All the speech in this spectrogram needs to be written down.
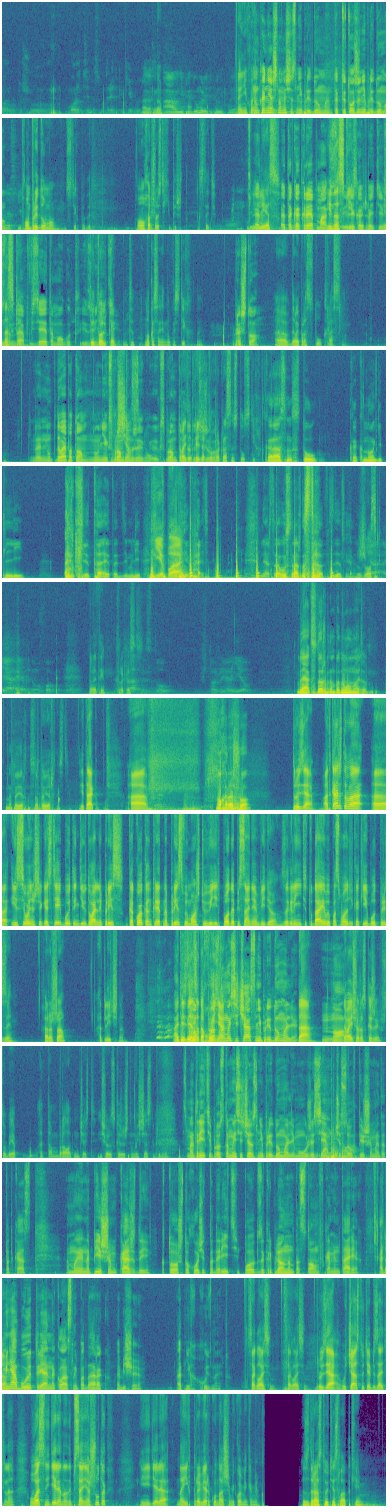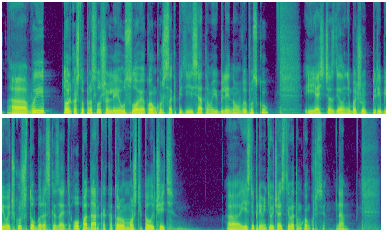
Да. А, вы не придумали, типа, нихуя? Да нихуя Ну, не конечно, придумал. мы сейчас не придумаем. Так ты тоже не придумал. Он придумал, стих подарил. Он хорошо стихи пишет, кстати. И Это- лес. Это как рэп, Макс, И носки, или как скажи. пойти И в носки. стендап. Все это могут, Ты извините. только... ты- Ну-ка, Саня, ну-ка, стих. дай. Про что? А, давай про стул красный. Да, ну, давай потом. Ну, не экспромтом же. ну. Экспромтом Петя, это Петя, тяжело. про красный стул стих. Красный стул, как ноги тли, отлетает от земли. Ебать. Ебать. Мне аж самому страшно стало, пиздец. Жестко. Давай ты про красный. Бля, кстати, тоже потом подумал, но это на поверхности. На поверхности. Итак, а, Но хорошо. друзья, от каждого э, из сегодняшних гостей будет индивидуальный приз. Какой конкретно приз вы можете увидеть под описанием видео. Загляните туда, и вы посмотрите, какие будут призы. Хорошо? Отлично. А тебе Пиздец, не- это Просто хуйня. мы сейчас не придумали. Да. Но, Давай еще раз скажи, чтобы я там брал одну часть. Еще раз скажи, что мы сейчас не придумали. смотрите, просто мы сейчас не придумали. Мы уже 7 часов пишем этот подкаст. Мы напишем каждый, кто что хочет подарить, под закрепленным постом в комментариях. От Да. меня будет реально классный подарок, обещаю. От них хуй знает. Согласен, согласен. Друзья, участвуйте обязательно. У вас неделя на написание шуток и неделя на их проверку нашими комиками. Здравствуйте, сладкие. А, Вы только что прослушали условия конкурса к 50-му юбилейному выпуску. И я сейчас сделаю небольшую перебивочку, чтобы рассказать о подарках, которые вы можете получить, а, если примете участие в этом конкурсе. Да.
